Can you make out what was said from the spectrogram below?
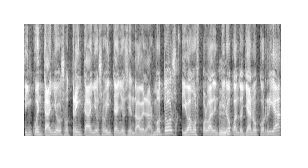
50 años o 30 años o 20 años yendo a ver las motos, íbamos por Valentino mm. cuando ya no corría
